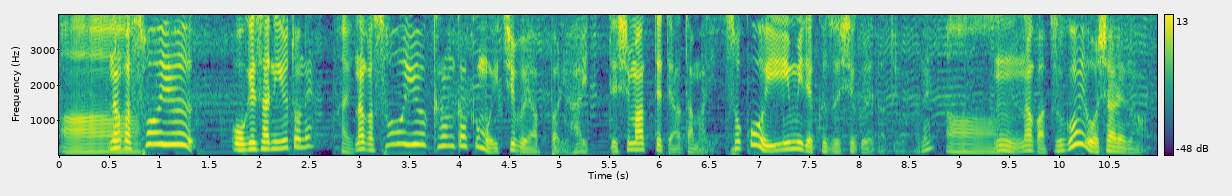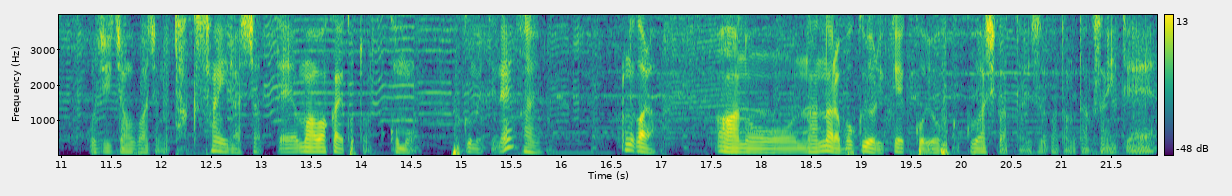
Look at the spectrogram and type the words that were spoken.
なんかそういう大げさに言うとね、はい、なんかそういう感覚も一部やっぱり入ってしまってて頭に。そこをいい意味で崩してくれたというかね。うん、なんかすごいおしゃれなおじいちゃんおばあちゃんもたくさんいらっしゃって、まあ、若い子と子も含めてね、はい、だからあのー、なんなら僕より結構洋服詳しかったりする方もたくさんいて。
